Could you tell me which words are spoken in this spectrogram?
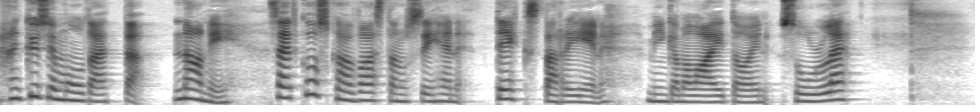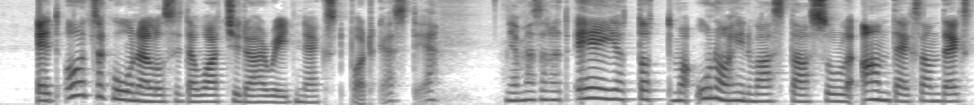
hän kysyi multa, että Nani, sä et koskaan vastannut siihen tekstariin, minkä mä laitoin sulle, että oot sä kuunnellut sitä What Should I Read Next podcastia? Ja mä sanoin, että ei ole totta, mä unohin vastaa sulle, anteeksi, anteeksi,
